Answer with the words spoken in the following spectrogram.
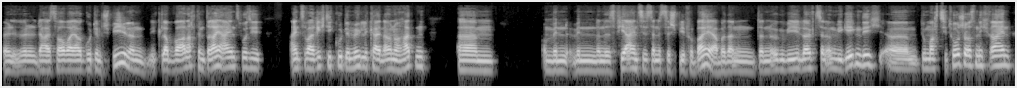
weil der HSV war ja gut im Spiel und ich glaube, war nach dem 3-1, wo sie ein, zwei richtig gute Möglichkeiten auch noch hatten, ähm, und wenn, wenn dann das 4-1 ist, dann ist das Spiel vorbei. Aber dann, dann irgendwie läuft es dann irgendwie gegen dich. Ähm, du machst die Torschuss nicht rein.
